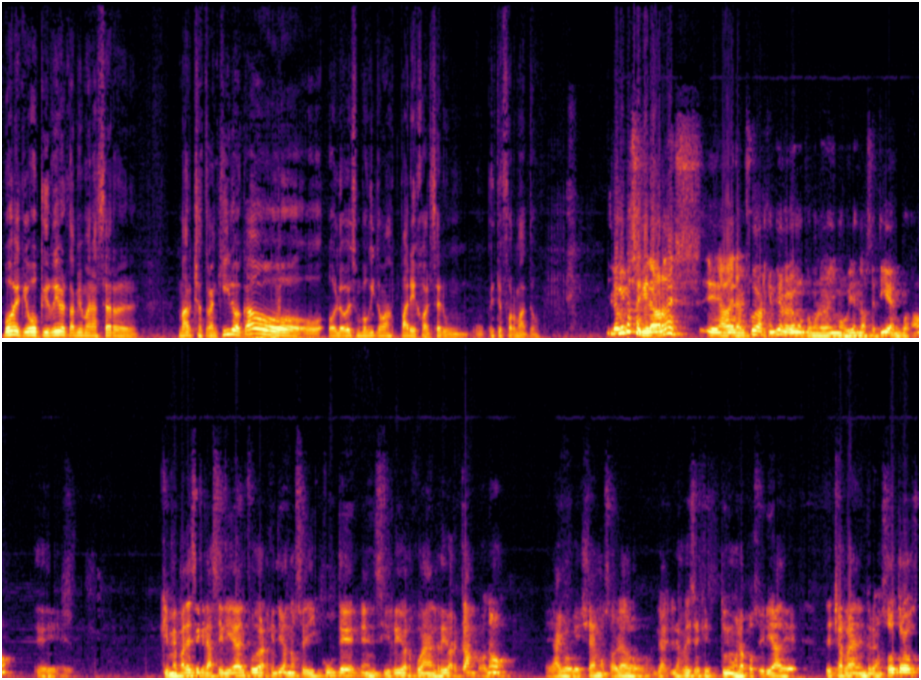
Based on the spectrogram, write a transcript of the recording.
¿Vos ves que Boca y River también van a hacer marcha tranquilo acá o, lo ves un poquito más parejo al ser un, este formato? Lo que pasa es que la verdad es, eh, a ver, al fútbol argentino lo vemos como lo venimos viendo hace tiempo, ¿no? Eh, que me parece que la seriedad del fútbol argentino no se discute en si River juega en el River Camp o no. Eh, algo que ya hemos hablado la- las veces que tuvimos la posibilidad de, de charlar entre nosotros.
